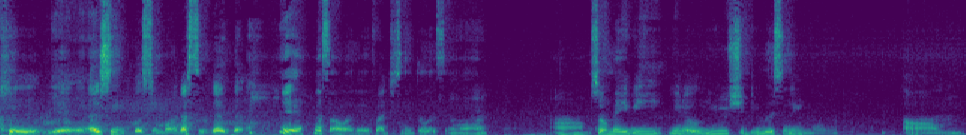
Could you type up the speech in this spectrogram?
could yeah, I just need to listen more. That's that, that, yeah, that's all it is. I just need to listen more. Um, so maybe you know you should be listening more. Um,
